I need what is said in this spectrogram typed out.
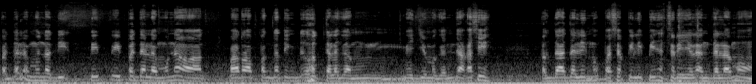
padala mo na di, ipadala mo na para pagdating doon talagang medyo maganda kasi pag dadalhin mo pa sa Pilipinas real ang dala mo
